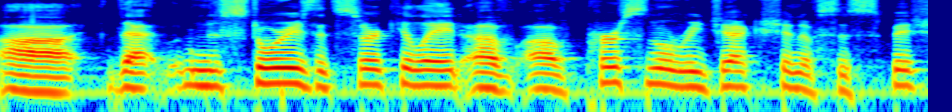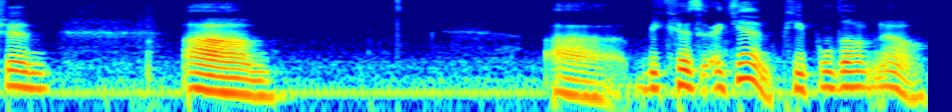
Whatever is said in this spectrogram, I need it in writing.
Uh, that stories that circulate of, of personal rejection, of suspicion, um, uh, because again, people don't know.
